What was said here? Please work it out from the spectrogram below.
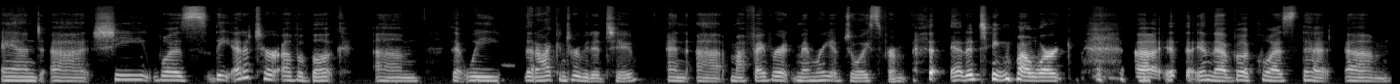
And uh, she was the editor of a book um, that we that I contributed to and uh, my favorite memory of Joyce from editing my work uh, the, in that book was that um,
